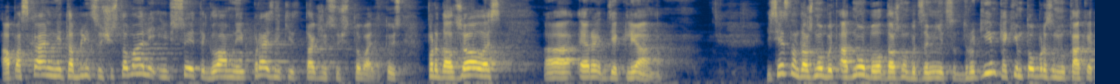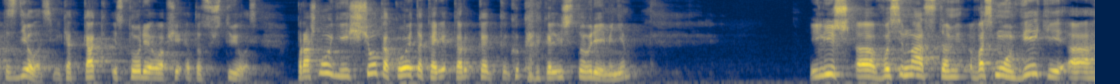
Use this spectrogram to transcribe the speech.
а пасхальные таблицы существовали, и все это главные праздники также существовали. То есть продолжалась э, эра Деклиана. Естественно, должно быть, одно было, должно быть замениться другим, каким-то образом, ну как это сделать, и как, как история вообще это осуществилась. Прошло еще какое-то количество времени, и лишь э, в 18-8 веке э,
